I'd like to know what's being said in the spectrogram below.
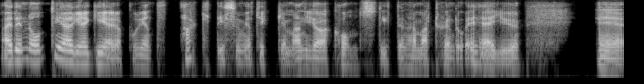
är det någonting jag reagerar på rent taktiskt som jag tycker man gör konstigt den här matchen då är ju eh,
